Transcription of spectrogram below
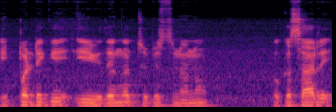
ఇప్పటికీ ఈ విధంగా చూపిస్తున్నాను. ఒకసారి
